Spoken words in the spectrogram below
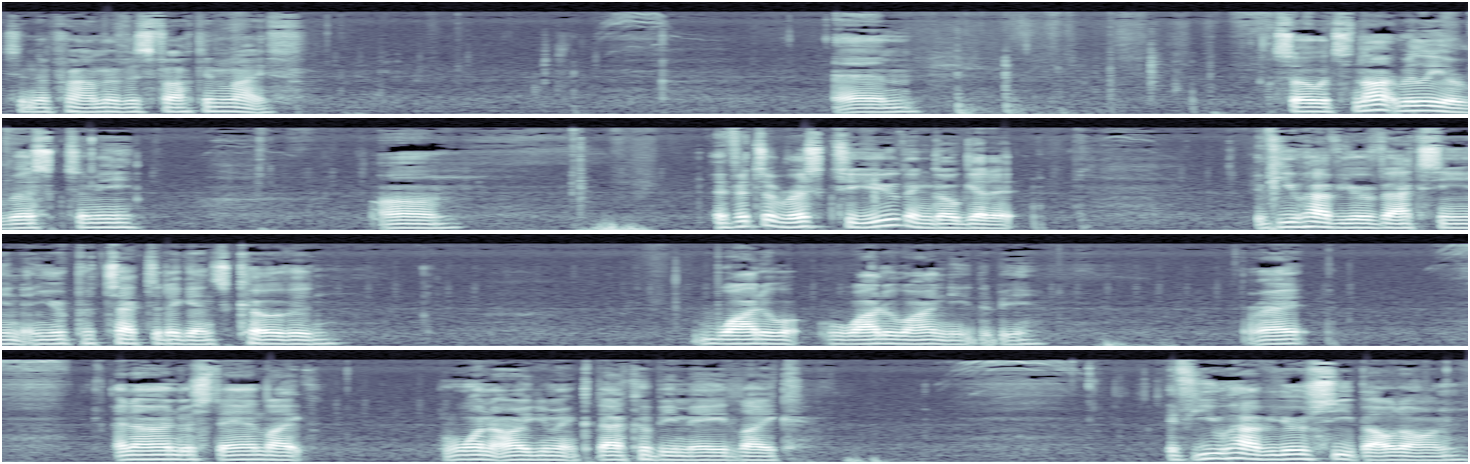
He's in the prime of his fucking life. And so it's not really a risk to me. Um, if it's a risk to you, then go get it. If you have your vaccine and you're protected against COVID, why do why do I need to be? Right? And I understand like one argument that could be made like if you have your seatbelt on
